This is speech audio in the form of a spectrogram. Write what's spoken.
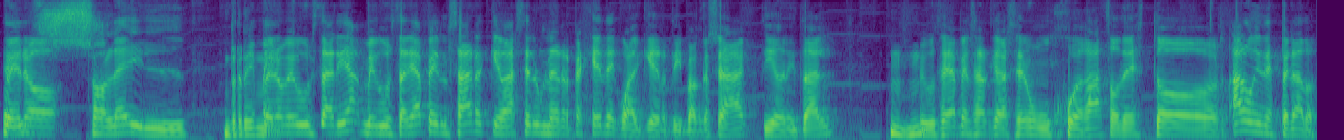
Pero, El Soleil Remake. pero me, gustaría, me gustaría pensar que va a ser un RPG de cualquier tipo, aunque sea Action y tal. Me gustaría pensar que va a ser un juegazo de estos. Algo inesperado.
